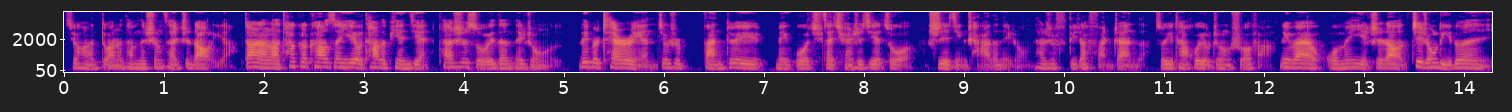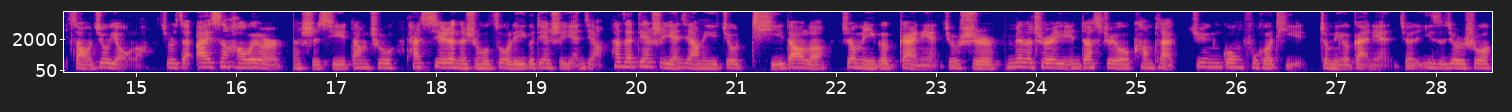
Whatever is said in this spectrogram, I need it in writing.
就好像断了他们的生财之道一样。当然了，Tucker Carlson 也有他的偏见，他是所谓的那种 libertarian，就是反对美国去在全世界做世界警察的那种，他是比较反战的，所以他会有这种说法。另外，我们也知道这种理论早就有了，就是在艾森豪威尔的时期，当初他卸任的时候做了一个电视演讲，他在电视演讲里就提到了这么一个概念，就是 military industrial complex 军工复合体这么一个概念，就意思就是说，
